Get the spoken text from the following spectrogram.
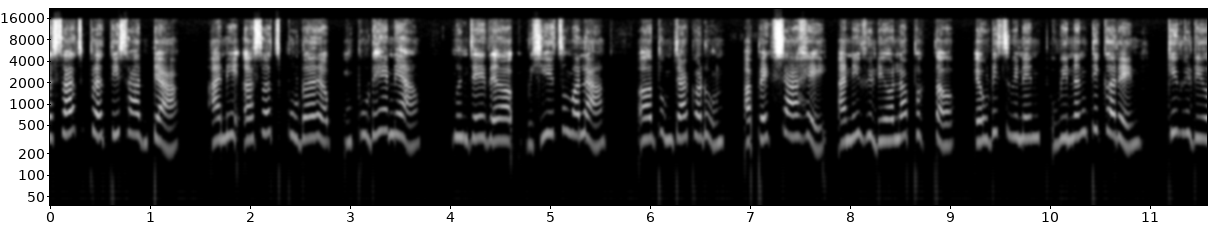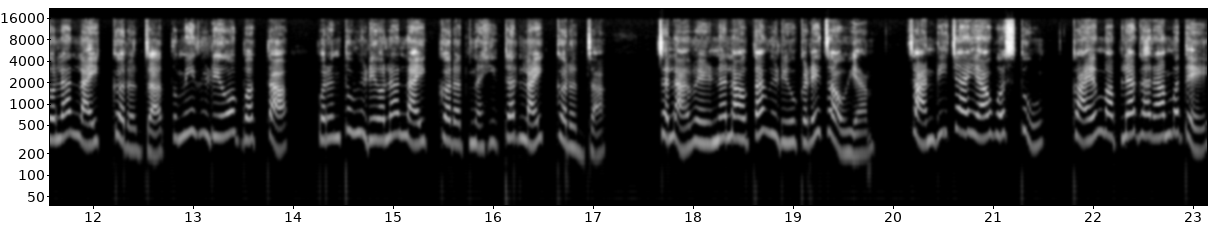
असाच प्रतिसाद द्या आणि असंच पुढं पुढे न्या. म्हणजे हीच मला तुमच्याकडून अपेक्षा आहे. आणि व्हिडिओला फक्त एवढीच विनं विनंती करेन. की व्हिडिओला लाईक करत जा. तुम्ही व्हिडिओ बघता परंतु व्हिडिओला लाईक करत नाही तर लाईक करत जा. चला वेळ न लावता व्हिडिओकडे जाऊया. चांदीच्या या वस्तू कायम आपल्या घरामध्ये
